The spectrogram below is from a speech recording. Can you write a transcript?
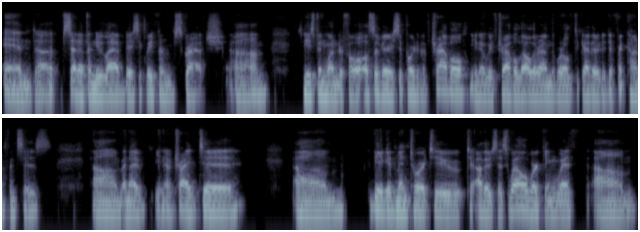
and uh, set up a new lab basically from scratch. Um, he's been wonderful. Also, very supportive of travel. You know, we've traveled all around the world together to different conferences. Um, and I've, you know, tried to um, be a good mentor to to others as well, working with um,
